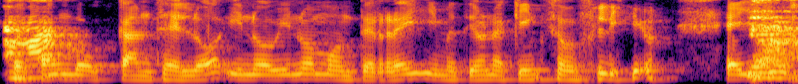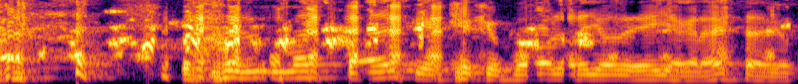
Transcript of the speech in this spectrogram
fue cuando canceló y no vino a Monterrey y metieron a Kings of Leon. Ella es lo más padre que, que, puedo hablar yo de ella, gracias a Dios.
